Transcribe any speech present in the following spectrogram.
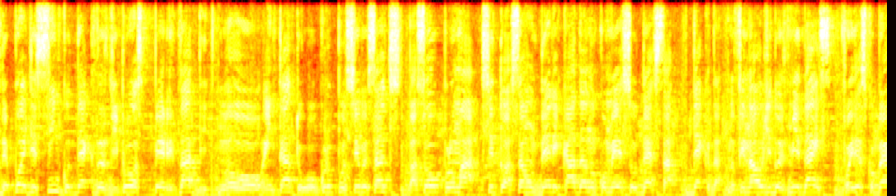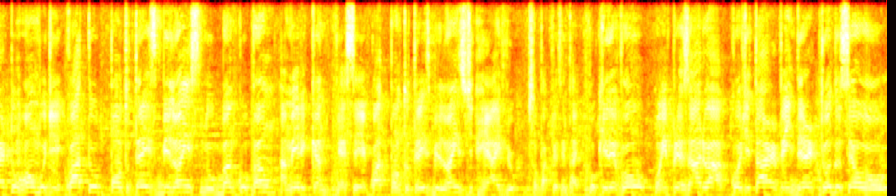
Depois de cinco décadas de prosperidade, no entanto, o grupo Silvio Santos passou por uma situação delicada no começo dessa década. No final de 2010, foi descoberto um rombo de 4,3 bilhões no Banco Pão Americano. Esse é 4,3 bilhões de reais, viu? Só para acrescentar. O que levou o empresário a cogitar vender todo o seu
